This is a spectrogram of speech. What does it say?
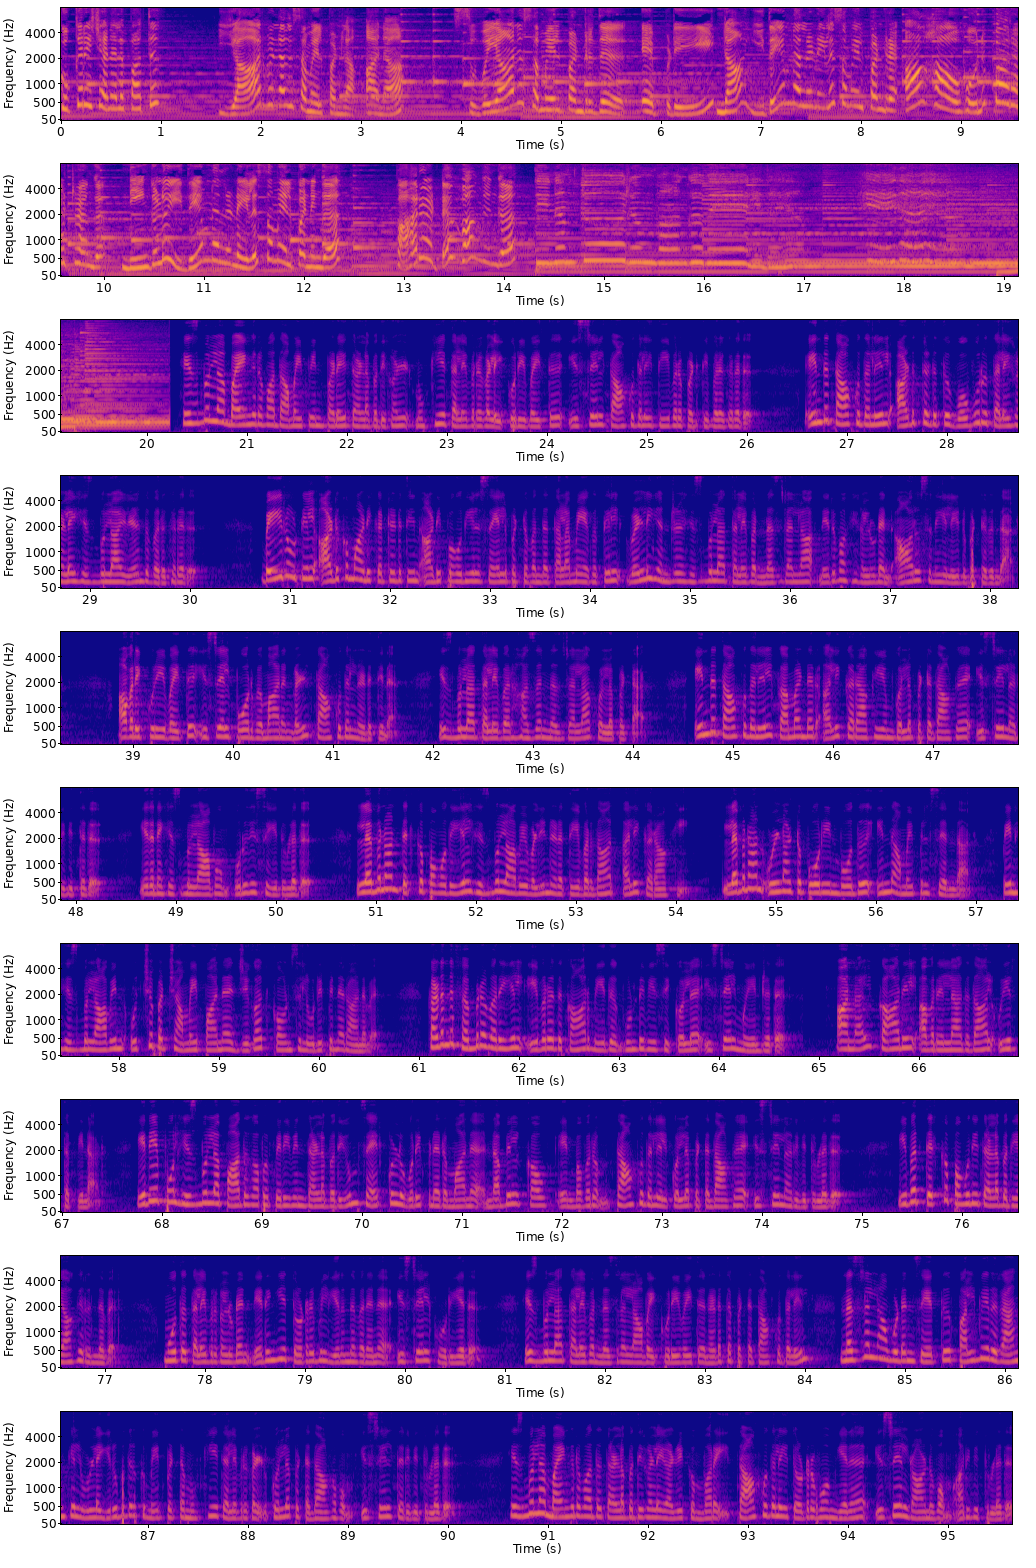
Cookery சேனலை பார்த்து யார் வேணாலும் சமையல் பண்ணலாம். ஆனா சுவையான சமையல் பண்றது எப்படி? நான் இதயம் நல்லெண்ணெயில சமையல் பண்றேன். ஆஹா ஓஹோன்னு பாராட்டுறாங்க. நீங்களும் இதயம் நல்லெண்ணெயில சமையல் பண்ணுங்க. பாராட்ட வாங்குங்க. தினம் தோறும் வாங்குவே இதயம் இதயம். ஹிஸ்புல்லா பயங்கரவாத அமைப்பின் படை தளபதிகள் முக்கிய தலைவர்களை குறிவைத்து இஸ்ரேல் தாக்குதலை தீவிரப்படுத்தி வருகிறது. இந்த தாக்குதலில் அடுத்தடுத்து ஒவ்வொரு தலைகளை ஹிஸ்புல்லா இழந்து வருகிறது. பெய்ரூட்டில் அடுக்குமாடி கட்டிடத்தின் அடிப்பகுதியில் செயல்பட்டு வந்த தலைமையகத்தில் வெள்ளியன்று ஹிஸ்புல்லா தலைவர் நஸ்ரல்லா நிர்வாகிகளுடன் ஆலோசனையில் ஈடுபட்டிருந்தார். அவரை குறிவைத்து இஸ்ரேல் போர் விமானங்கள் தாக்குதல் நடத்தின. ஹிஸ்புல்லா தலைவர் ஹசன் நஸ்ரல்லா கொல்லப்பட்டார். இந்த தாக்குதலில் கமாண்டர் அலி கராகியும் கொல்லப்பட்டதாக இஸ்ரேல் அறிவித்தது. இதனை ஹிஸ்புல்லாவும் உறுதி செய்துள்ளது. லெபனான் தெற்கு பகுதியில் ஹிஸ்புல்லாவை வழிநடத்தியவர்தான் அலி கராகி. லெபனான் உள்நாட்டுப் போரின் போது இந்த அமைப்பில் சேர்ந்தார். பின் ஹிஸ்புல்லாவின் உச்சபட்ச அமைப்பான ஜிகாத் கவுன்சில் உறுப்பினரானவர். கடந்த பிப்ரவரியில் இவரது கார் மீது குண்டு வீசிக்கொள்ள இஸ்ரேல் முயன்றது. ஆனால் காரில் அவர் இல்லாததால் உயிர் தப்பினார். இதேபோல் ஹிஸ்புல்லா பாதுகாப்பு பிரிவின் தளபதியும் செயற்குழு உறுப்பினருமான நபில் கவ் என்பவரும் தாக்குதலில் கொல்லப்பட்டதாக இஸ்ரேல் அறிவித்துள்ளது. இவர் தெற்கு பகுதி தளபதியாக இருந்தவர். மூத்த தலைவர்களுடன் நெருங்கிய தொடர்பில் இருந்தவர் என இஸ்ரேல் கூறியது. ஹிஸ்புல்லா தலைவர் நஸ்ரல்லாவை குறிவைத்து நடத்தப்பட்ட தாக்குதலில் நஸ்ரல்லாவுடன் சேர்த்து பல்வேறு ரேங்கில் உள்ள இருபதற்கும் மேற்பட்ட முக்கிய தலைவர்கள் கொல்லப்பட்டதாகவும் இஸ்ரேல் தெரிவித்துள்ளது. ஹிஸ்புல்லா பயங்கரவாத தளபதிகளை அழிக்கும் வரை தாக்குதலை தொடர்வோம் என இஸ்ரேல் ராணுவம் அறிவித்துள்ளது.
